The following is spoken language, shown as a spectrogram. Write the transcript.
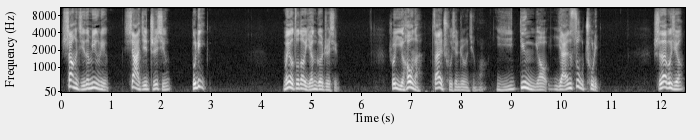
上级的命令下级执行不力，没有做到严格执行。说以后呢，再出现这种情况，一定要严肃处理，实在不行，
